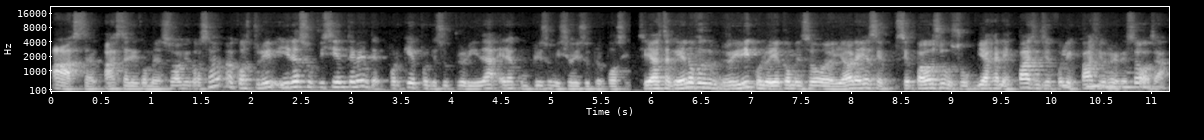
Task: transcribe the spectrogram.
hasta, hasta que comenzó a, cosa? a construir y era suficientemente. ¿Por qué? Porque su prioridad era cumplir su misión y su propósito. Sí, hasta que ya no fue ridículo, ya comenzó y ahora ya se, se pagó su, su, viaje al espacio, se fue al espacio y regresó. O sea,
